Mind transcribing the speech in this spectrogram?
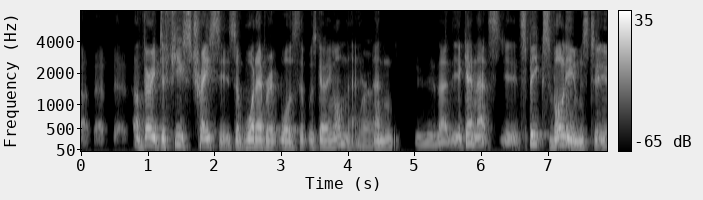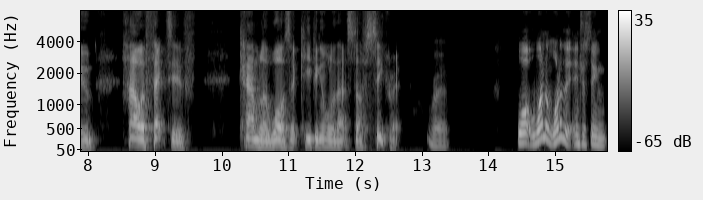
a, a very diffuse traces of whatever it was that was going on there. Right. and that, again that's it speaks volumes to how effective Kammler was at keeping all of that stuff secret. Right. Well one one of the interesting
